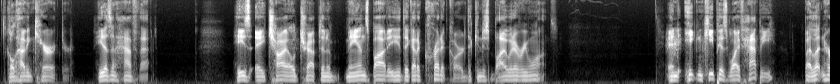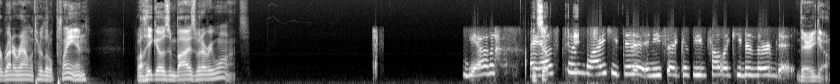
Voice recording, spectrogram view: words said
It's called having character. He doesn't have that. He's a child trapped in a man's body They got a credit card that can just buy whatever he wants. And he can keep his wife happy by letting her run around with her little plan while he goes and buys whatever he wants. Yeah. I so- asked him why he did it and he said cuz he felt like he deserved it. There you go.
